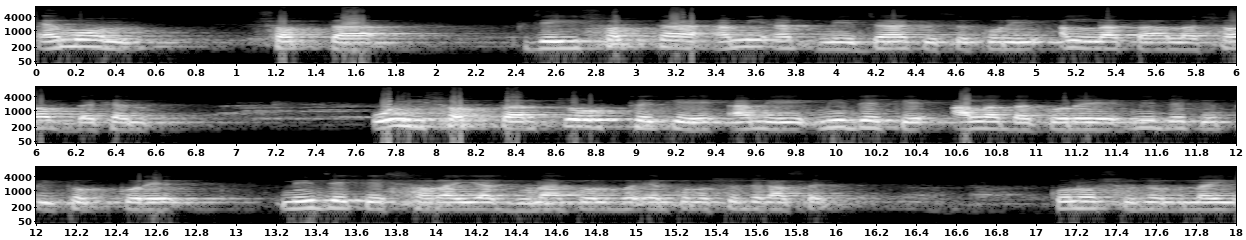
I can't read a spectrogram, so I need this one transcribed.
এমন সত্তা যেই সত্তা আমি আপনি যা কিছু করি, আল্লাহ তাআলা সব দেখেন। ওই সত্তার চোখ থেকে আমি নিজেকে আলাদা করে, নিজেকে পৃথক করে, নিজেকে সরাইয়া গুণা করব। এর কোনো সুযোগ আছে? কোনো সুযোগ নাই।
